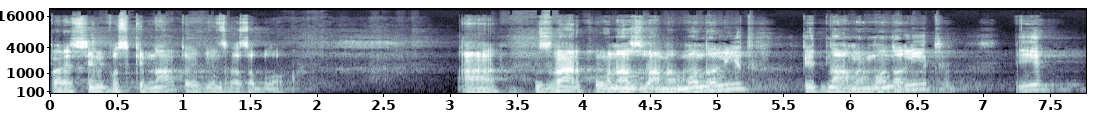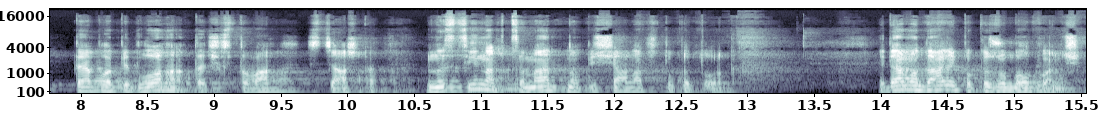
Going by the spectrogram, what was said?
перестінку з кімнатою, він з газоблоку. Зверху у нас з вами моноліт, під нами моноліт і тепла підлога та чистова стяжка. На стінах цементно-піщана штукатурка. Йдемо далі, покажу балкончик.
